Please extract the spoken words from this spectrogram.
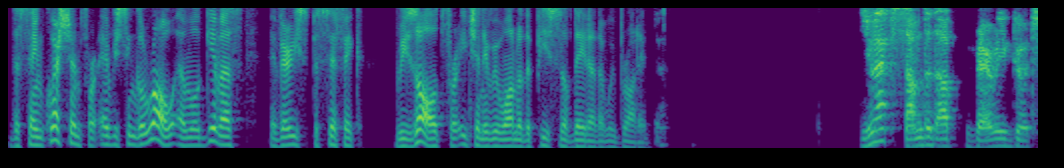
the same question for every single row and will give us a very specific result for each and every one of the pieces of data that we brought in. You have summed it up very good.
